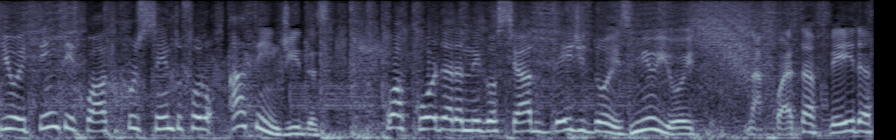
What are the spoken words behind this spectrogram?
e 84% foram atendidas. O acordo era negociado desde 2008. Na quarta-feira,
